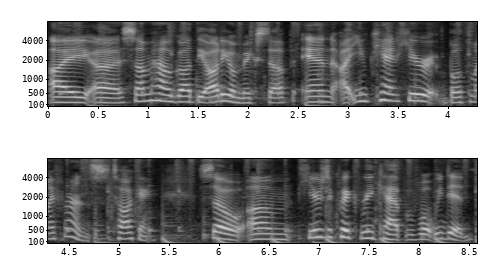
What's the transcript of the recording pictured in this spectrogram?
I uh, somehow got the audio mixed up and I, you can't hear both my friends talking. So, um, here's a quick recap of what we did.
